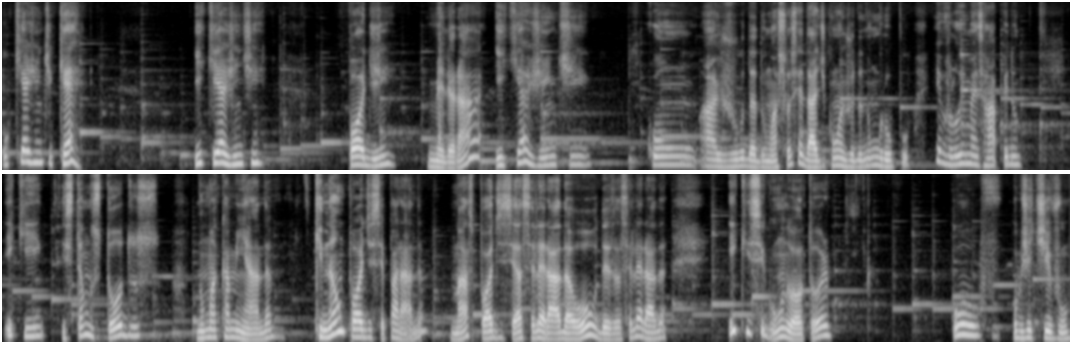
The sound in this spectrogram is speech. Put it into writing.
o que a gente quer e que a gente pode melhorar e que a gente com a ajuda de uma sociedade, com a ajuda de um grupo, evolui mais rápido e que estamos todos numa caminhada que não pode ser parada, mas pode ser acelerada ou desacelerada, e que, segundo o autor, o objetivo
